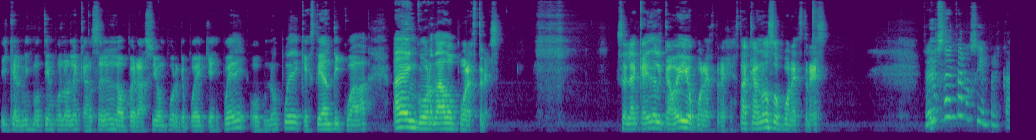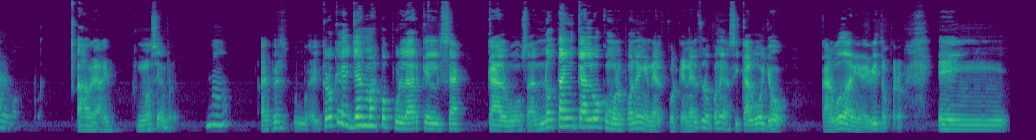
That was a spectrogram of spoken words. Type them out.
y que al mismo tiempo no le cancelen la operación porque puede que puede o no puede que esté anticuada, ha engordado por estrés. Se le ha caído el cabello por estrés, está canoso por estrés. Pero Santa no siempre es calvo. A ver, no siempre. No. Creo que ya es más popular que él sea calvo, o sea, no tan calvo como lo ponen en Elf, porque en Elf lo ponen así calvo yo, calvo Dani DeVito, pero en,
